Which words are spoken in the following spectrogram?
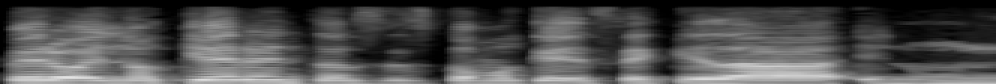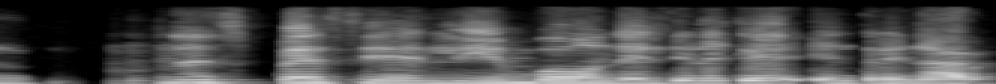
pero él no quiere, entonces como que se queda en una especie de limbo donde él tiene que entrenar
